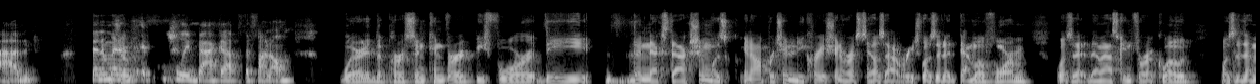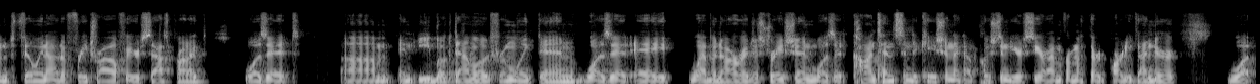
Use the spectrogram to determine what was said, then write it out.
Um, then I'm going to so, essentially back up the funnel where did the person convert before the the next action was an opportunity creation or a sales outreach? Was it a demo form? Was it them asking for a quote? Was it them filling out a free trial for your saas product? Was it um, an ebook download from linkedin? Was it a webinar registration? Was it content syndication that got pushed into your crm from a third party vendor what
